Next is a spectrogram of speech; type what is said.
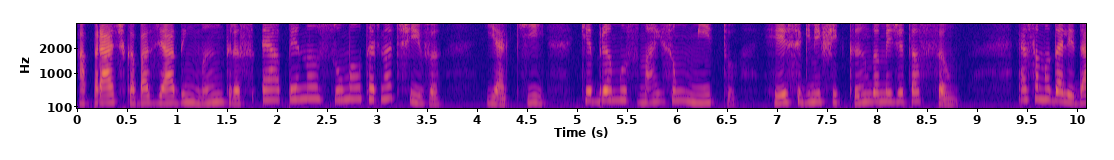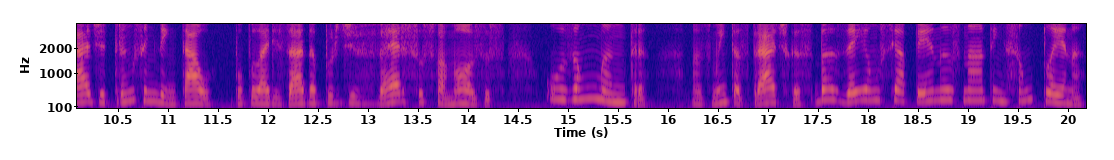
A prática baseada em mantras é apenas uma alternativa, e aqui quebramos mais um mito, ressignificando a meditação. Essa modalidade transcendental popularizada por diversos famosos, usa um mantra, mas muitas práticas baseiam-se apenas na atenção plena.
